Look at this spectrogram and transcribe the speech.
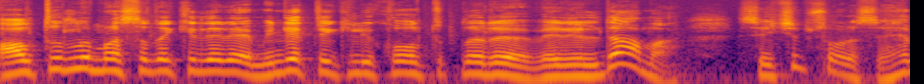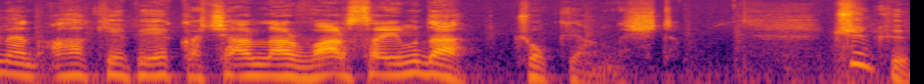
Altılı masadakilere milletvekili koltukları verildi ama seçim sonrası hemen AKP'ye kaçarlar varsayımı da çok yanlıştı. Çünkü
